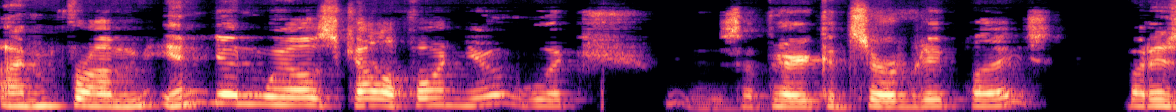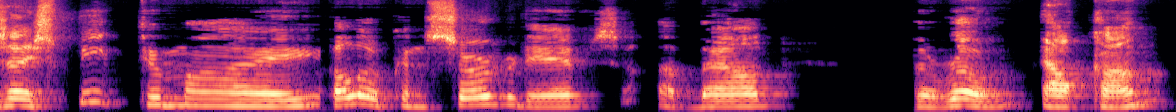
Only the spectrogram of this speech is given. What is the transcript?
I'm from Indian Wells, California, which is a very conservative place. But as I speak to my fellow conservatives about the Roe outcome,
